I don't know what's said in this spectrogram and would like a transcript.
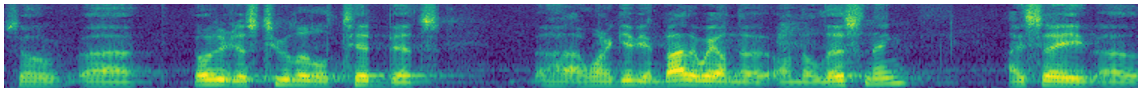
So uh, those are just two little tidbits uh, I want to give you. And by the way, on the on the listening, I say uh,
